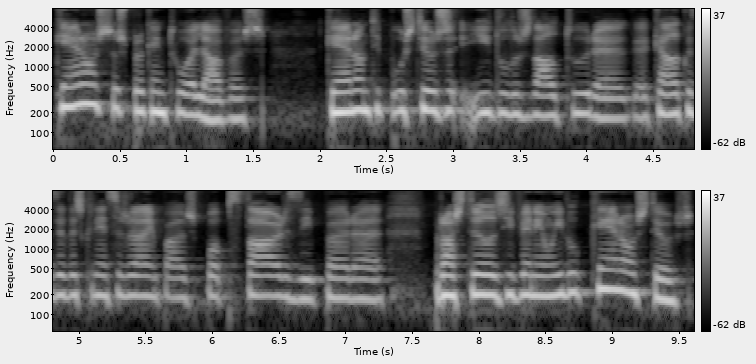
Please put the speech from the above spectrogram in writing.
Quem eram as pessoas para quem tu olhavas? Quem eram tipo os teus ídolos da altura? Aquela coisa das crianças irem para as pop stars e para, para as estrelas e verem um ídolo, quem eram os teus?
